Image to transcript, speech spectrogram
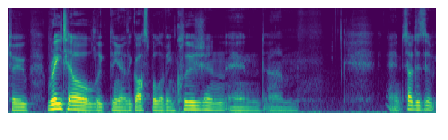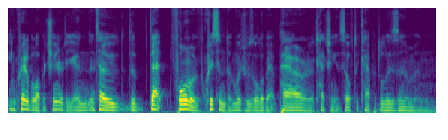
to retell the, you know the gospel of inclusion and um, and so there's an incredible opportunity, and, and so the, that form of Christendom, which was all about power and attaching itself to capitalism and,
